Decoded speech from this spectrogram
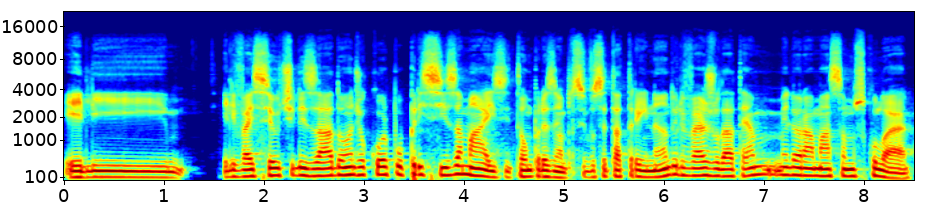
ele, ele vai ser utilizado onde o corpo precisa mais. Então, por exemplo, se você está treinando, ele vai ajudar até a melhorar a massa muscular.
